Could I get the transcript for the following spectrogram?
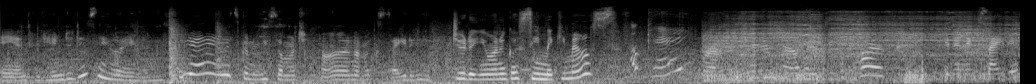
and we came to Disneyland. Yay, it's gonna be so much fun, I'm excited. Judah, you wanna go see Mickey Mouse? Okay. We're on the train now headed to the park. Getting excited?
